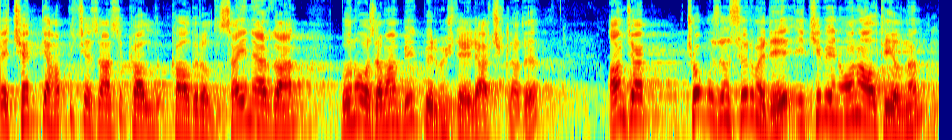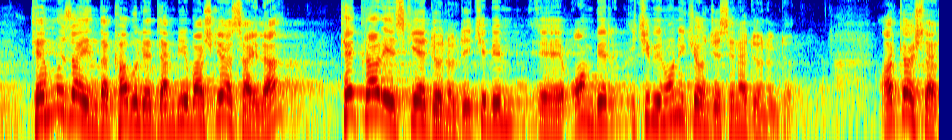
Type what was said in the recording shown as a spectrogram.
ve çekte hapis cezası kal- kaldırıldı. Sayın Erdoğan bunu o zaman büyük bir müjdeyle açıkladı. Ancak çok uzun sürmedi. 2016 yılının Temmuz ayında kabul edilen bir başka yasayla tekrar eskiye dönüldü. 2011 2012 öncesine dönüldü. Arkadaşlar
